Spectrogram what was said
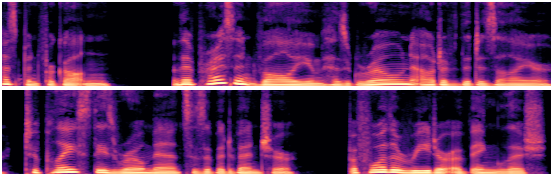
has been forgotten. The present volume has grown out of the desire to place these romances of adventure before the reader of English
